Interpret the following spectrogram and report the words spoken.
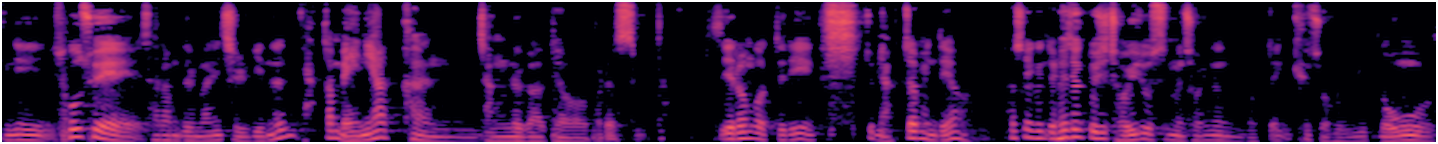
굉장히 소수의 사람들만이 즐기는 약간 maniac한 장르가 되어버렸습니다. 이런 것들이 좀 약점인데요. 사실 근데 회색 도시 저희 줬으면 저희는 뭐 thank you죠. 너무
